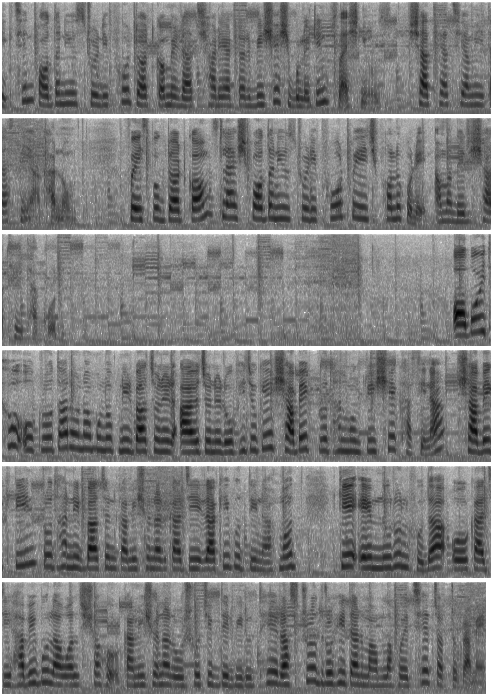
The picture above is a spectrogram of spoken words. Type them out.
দেখছেন Padma news twenty four dot কমের রাত সাড়ে আটটার বিশেষ বুলেটিন ফ্ল্যাশ নিউজ। সাথে আছি আমি Tasnia Khanam Facebook dot com slash Padma news twenty four page follow করে আমাদের সাথেই থাকুন। অবৈধ ও প্রতারণামূলক নির্বাচনের আয়োজনের অভিযোগে সাবেক প্রধানমন্ত্রী শেখ হাসিনা, সাবেক তিন প্রধান নির্বাচন commissioner Kazi Rakibuddin Ahmed, K M Nurul Huda ও কাজী হাবিবুল আওয়াল সহ কমিশনার ও সচিবদের বিরুদ্ধে রাষ্ট্রদ্রোহিতার মামলা হয়েছে চট্টগ্রামে।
